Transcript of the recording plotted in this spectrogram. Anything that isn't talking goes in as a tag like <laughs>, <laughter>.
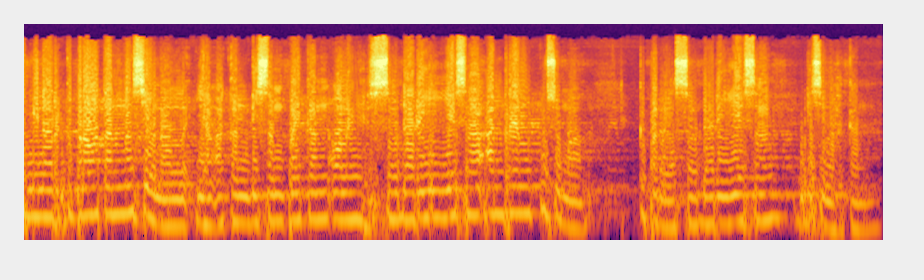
Seminar Keperawatan Nasional yang akan disampaikan oleh Saudari Yesa Andrel Kusuma. Kepada Saudari Yesa, disilahkan.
